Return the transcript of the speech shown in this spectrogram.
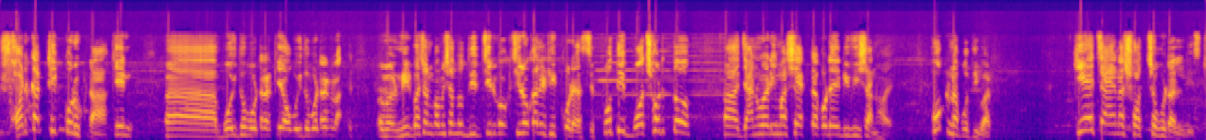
সরকার ঠিক করুক না, কে বৈধ ভোটার, কে অবৈধ ভোটার, নির্বাচন কমিশন তো চির- চিরকালই ঠিক করে আসছে। প্রতি বছর তো জানুয়ারি মাসে একটা করে রিভিশন হয়। হোক না প্রতিবার। কে চায় না স্বচ্ছ ভোটার লিস্ট?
